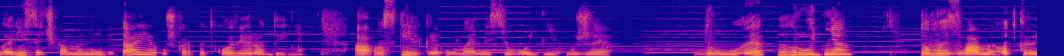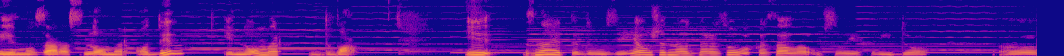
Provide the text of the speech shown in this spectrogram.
Ларісочка мене вітає у шкарпетковій родині. А оскільки у мене сьогодні уже 2 грудня, то ми з вами відкриємо зараз номер 1 і номер 2. І знаєте, друзі, я вже неодноразово казала у своїх відео, е,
